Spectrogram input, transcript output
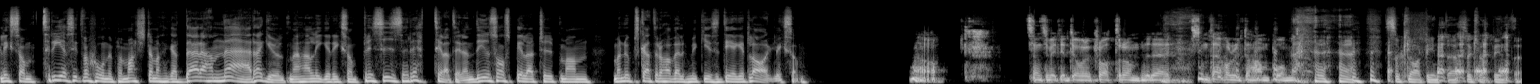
liksom tre situationer per match där man tänker att där är han nära gult, men han ligger liksom precis rätt hela tiden. Det är en sån spelartyp man, man uppskattar att ha väldigt mycket i sitt eget lag. Liksom. Ja. Sen så vet jag inte vad vi pratar om. Det där, sånt där håller inte han på med. såklart inte. Såklart inte.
